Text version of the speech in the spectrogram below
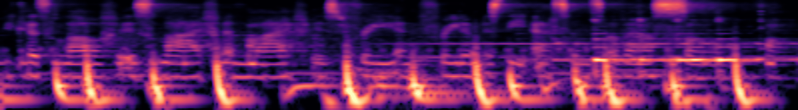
Because love is life and life is free, and freedom is the essence of our soul.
